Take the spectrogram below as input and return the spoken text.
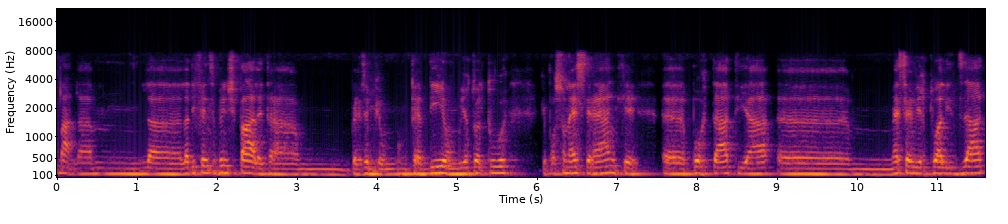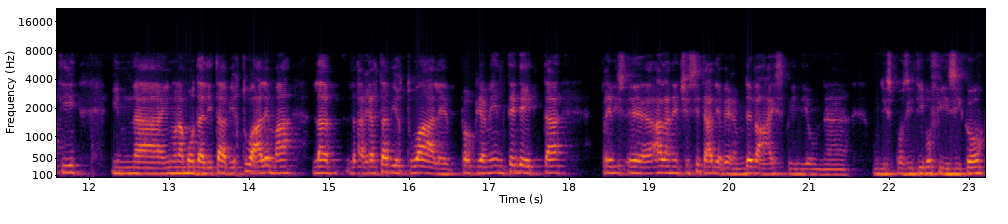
Ma la, mm, la, la differenza principale tra, mm, per esempio, un 3D o un virtual tour che possono essere anche eh, portati a eh, essere virtualizzati in una, in una, modalità virtuale, ma la, la realtà virtuale propriamente detta predis- eh, ha la necessità di avere un device, quindi un, un dispositivo fisico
